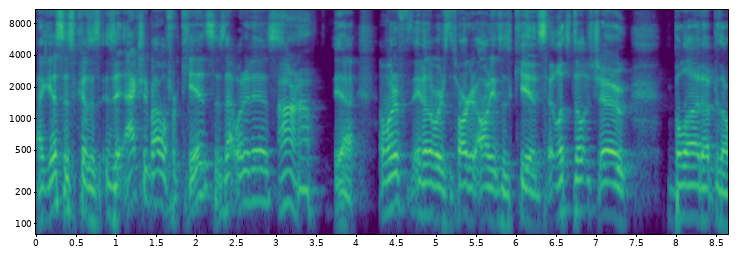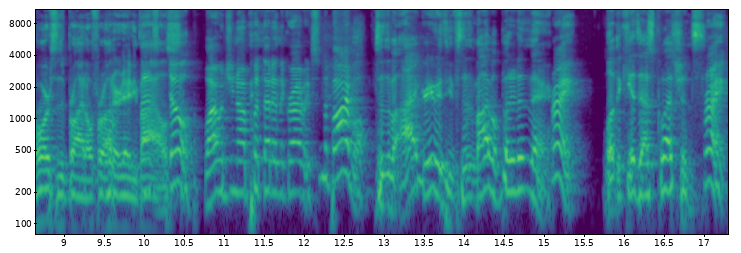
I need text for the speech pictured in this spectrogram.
I guess it's because is it Action Bible for kids? Is that what it is? I don't know. Yeah. I wonder if, in other words, the target audience is kids. So let's don't show blood up to the horse's bridle for 180 That's miles. dope. Why would you not put that in the graphics It's in the Bible? In the- I agree with you. It's in the Bible, put it in there. Right, Let the kids ask questions. right.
